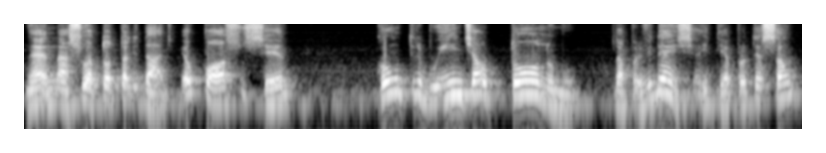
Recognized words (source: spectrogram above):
né, na sua totalidade. Eu posso ser contribuinte autônomo da Previdência e ter a proteção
